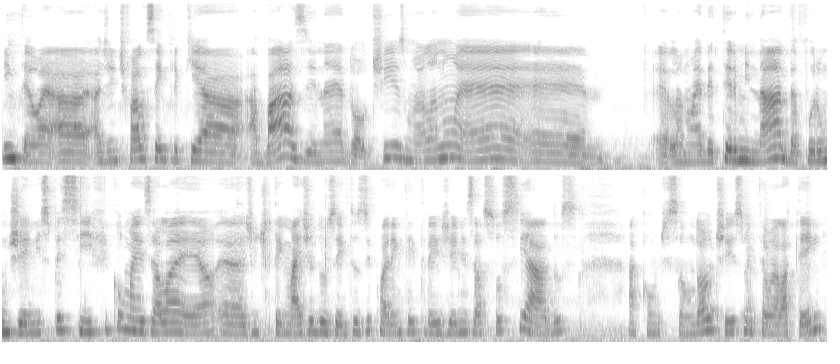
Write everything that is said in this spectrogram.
então, a, a gente fala sempre que a, a base né, do autismo, ela não é, é ela não é determinada por um gene específico, mas ela é, é, a gente tem mais de 243 genes associados à condição do autismo, então ela tem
